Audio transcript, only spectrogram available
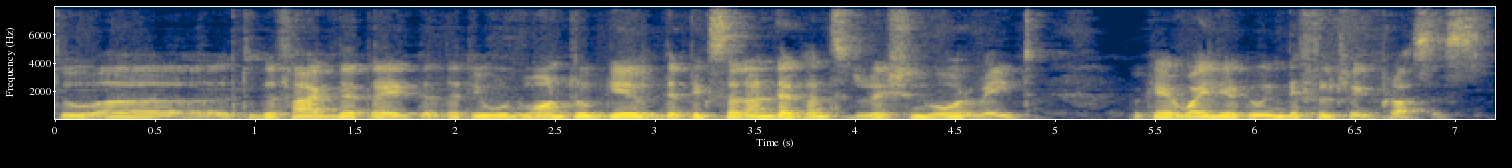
to uh, to the fact that right that, you would want to give the pixel under consideration more weight okay while you're doing the filtering process.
